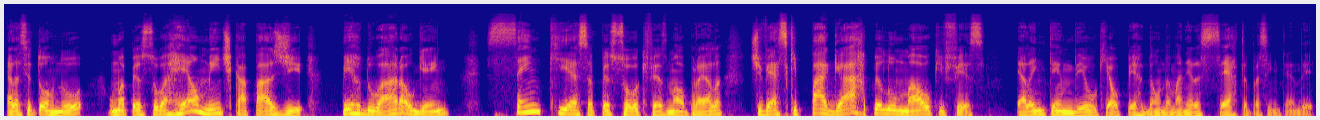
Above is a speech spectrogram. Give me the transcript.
Ela se tornou uma pessoa realmente capaz de perdoar alguém sem que essa pessoa que fez mal para ela tivesse que pagar pelo mal que fez. Ela entendeu o que é o perdão da maneira certa para se entender.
